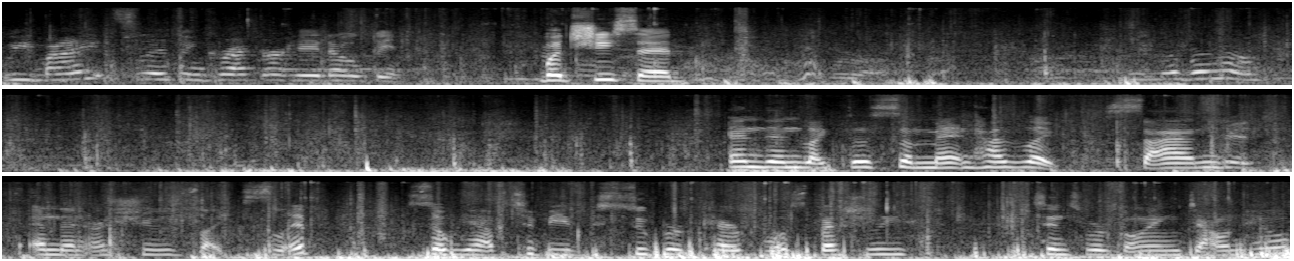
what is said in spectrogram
We might slip and crack our head open. But she said. You never know. And then like the cement has like sand and then our shoes like slip. So we have to be super careful, especially since we're going downhill.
